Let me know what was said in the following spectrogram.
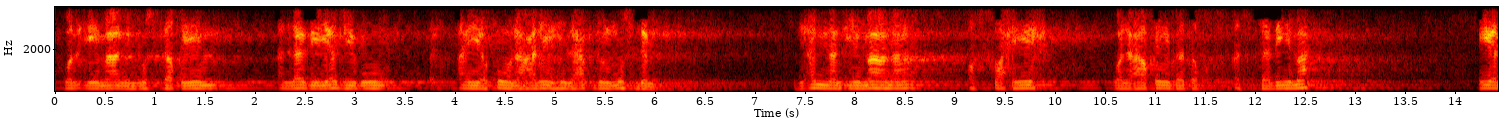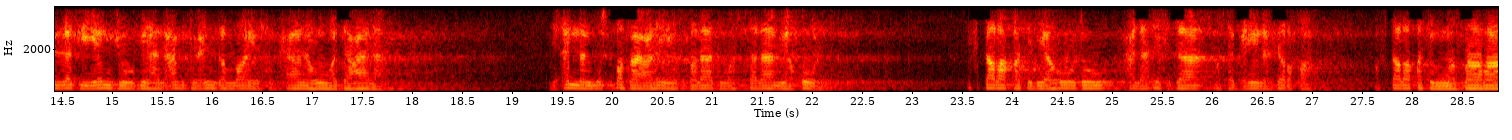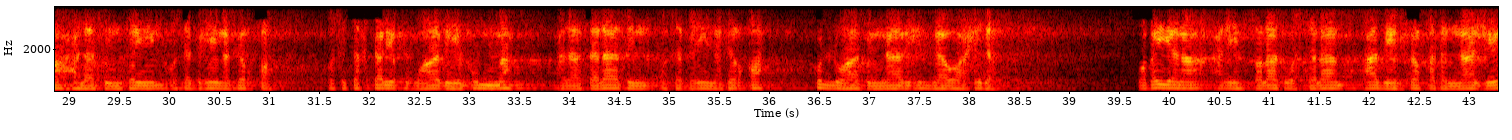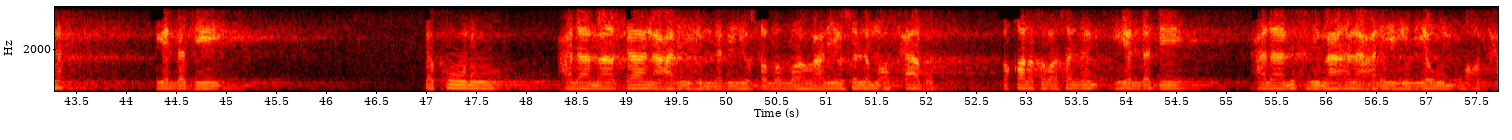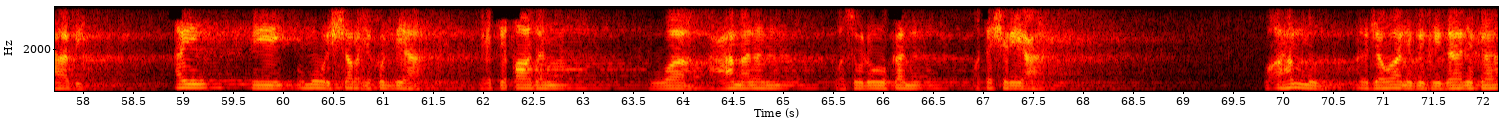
والإيمان المستقيم الذي يجب أن يكون عليه العبد المسلم لأن الإيمان الصحيح والعقيدة السليمة هي التي ينجو بها العبد عند الله سبحانه وتعالى. لأن المصطفى عليه الصلاة والسلام يقول افترقت اليهود على إحدى وسبعين فرقة وافترقت النصارى على ثنتين وسبعين فرقة وستفترق هذه الأمة على ثلاث وسبعين فرقة كلها في النار إلا واحدة. وبين عليه الصلاة والسلام هذه الفرقة الناجية هي التي تكون على ما كان عليه النبي صلى الله عليه وسلم وأصحابه. فقال صلى الله عليه وسلم هي التي على مثل ما أنا عليه اليوم وأصحابي. أي في أمور الشرع كلها اعتقادا وعملا وسلوكا وتشريعا. وأهم الجوانب في ذلك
